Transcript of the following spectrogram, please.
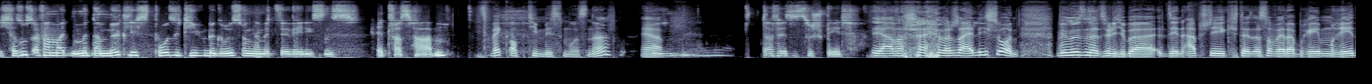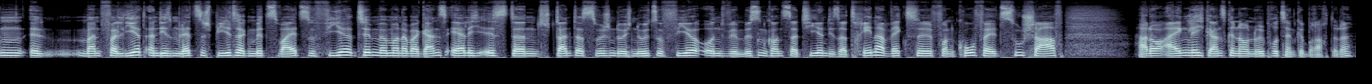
Ich versuche es einfach mal mit einer möglichst positiven Begrüßung, damit wir wenigstens etwas haben. Zweckoptimismus, ne? Ja. Dafür ist es zu spät. Ja, wahrscheinlich, wahrscheinlich schon. Wir müssen natürlich über den Abstieg des SV Werder Bremen reden. Äh, man verliert an diesem letzten Spieltag mit 2 zu 4. Tim, wenn man aber ganz ehrlich ist, dann stand das zwischendurch 0 zu 4 und wir müssen konstatieren, dieser Trainerwechsel von Kofeld zu scharf hat auch eigentlich ganz genau 0% gebracht, oder?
